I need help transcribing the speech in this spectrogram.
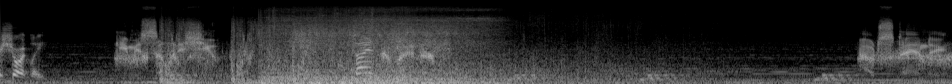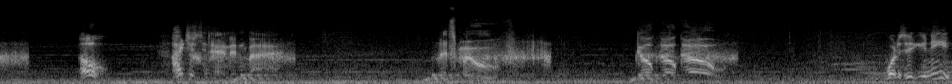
There shortly. Give me something to shoot. Science... Commander. Outstanding. Oh, I just... Standing by. Let's move. Go, go, go. What is it you need?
